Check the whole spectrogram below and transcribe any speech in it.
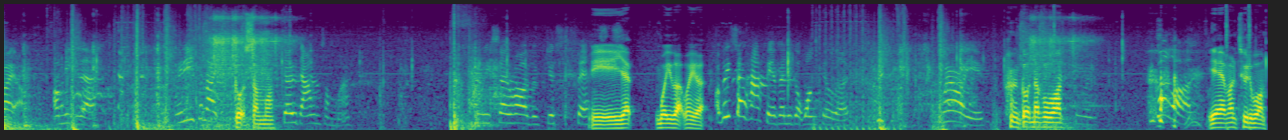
Right, I'll meet you there. We need to like Got someone. go down somewhere. It's gonna be so hard with just fists. Yep. Where you at? Where you at? I'll be so happy I've only got one kill though. Are you? Got another one. You got one? Yeah, run two to one.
